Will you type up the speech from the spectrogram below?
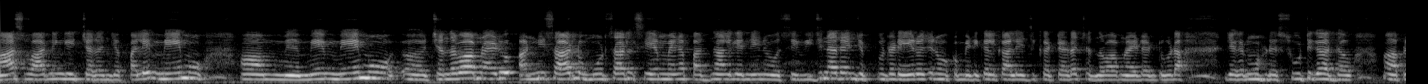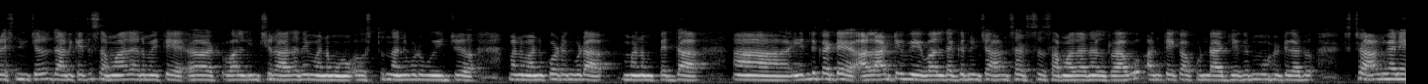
మాస్ వార్నింగ్ ఇచ్చారని చెప్పాలి. మేము మేము చంద్రబాబు నాయుడు అన్నిసార్లు మూడు సార్లు సీఎం అయిన పద్నాలుగే నేను విజనరీ అని చెప్పుకుంటాడు. ఏ రోజున ఒక మెడికల్ కాలేజీ కట్టాడా చంద్రబాబు నాయుడు అంటూ కూడా జగన్మోహన్ రెడ్డి సూటిగా ప్రశ్నించారు. దానికైతే సమాధానం అయితే వాళ్ళ నుంచి రాదని మనం వస్తుందని కూడా ఊహించు మనం అనుకోవడం కూడా మనం పెద్ద ఎందుకంటే అలాంటివి వాళ్ళ దగ్గర నుంచి ఆన్సర్స్ సమాధానాలు రావు. అంతేకాకుండా జగన్మోహన్ రెడ్డి గారు స్ట్రాంగ్గానే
